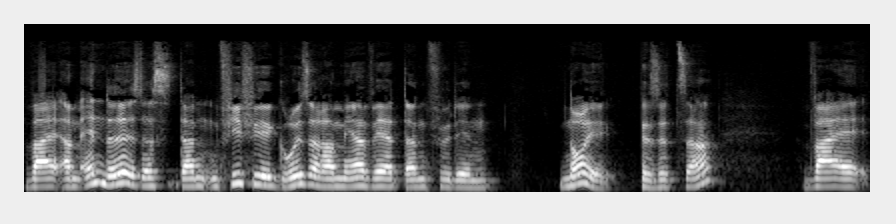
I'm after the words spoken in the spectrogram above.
weil am Ende ist das dann ein viel, viel größerer Mehrwert dann für den Neubesitzer, weil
